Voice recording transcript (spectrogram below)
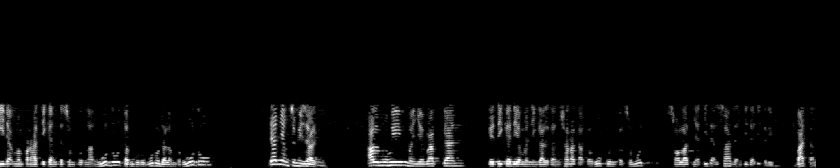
tidak memperhatikan kesempurnaan wudu terburu-buru dalam berwudu. Dan yang semisalnya al-muhim menyebabkan ketika dia meninggalkan syarat atau rukun tersebut sholatnya tidak sah dan tidak diterima. Batal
